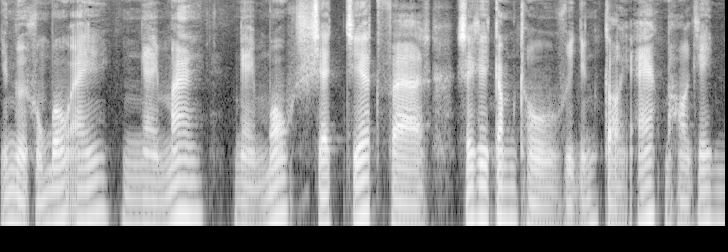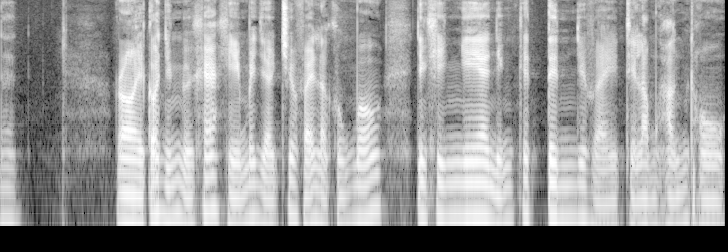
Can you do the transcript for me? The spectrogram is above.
Những người khủng bố ấy ngày mai, ngày mốt sẽ chết và sẽ gây căm thù vì những tội ác mà họ gây nên. Rồi có những người khác hiện bây giờ chưa phải là khủng bố, nhưng khi nghe những cái tin như vậy thì lòng hận thù,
